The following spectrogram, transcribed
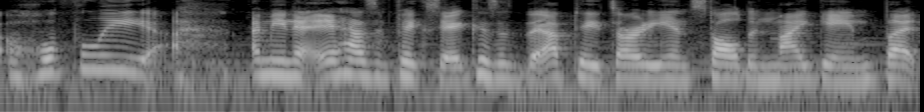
hopefully I mean, it hasn't fixed it because the update's already installed in my game, but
